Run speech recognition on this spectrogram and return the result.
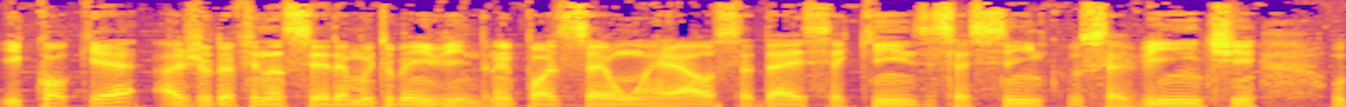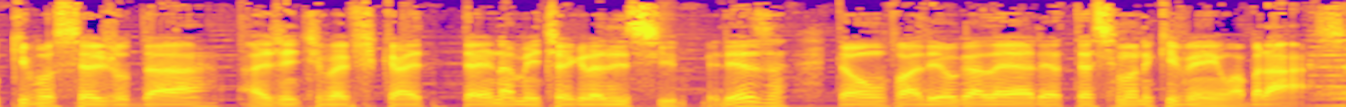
e qualquer ajuda financeira é muito bem-vinda. Não importa se é um real, se é 10, se é 15, se é 5, se é 20, o que você ajudar, a gente vai ficar eternamente agradecido, beleza? Então, valeu, galera, e até semana que vem. Um abraço.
